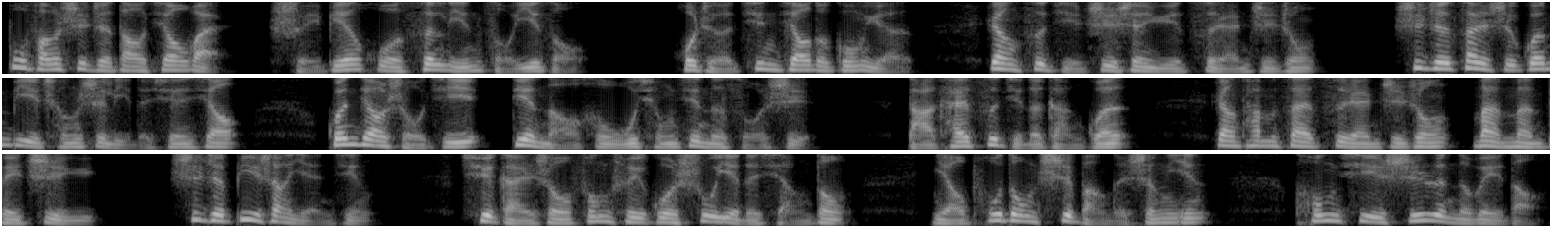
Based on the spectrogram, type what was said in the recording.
不妨试着到郊外、水边或森林走一走。或者近郊的公园，让自己置身于自然之中，试着暂时关闭城市里的喧嚣，关掉手机、电脑和无穷尽的琐事，打开自己的感官，让他们在自然之中慢慢被治愈。试着闭上眼睛，去感受风吹过树叶的响动，鸟扑动翅膀的声音，空气湿润的味道，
